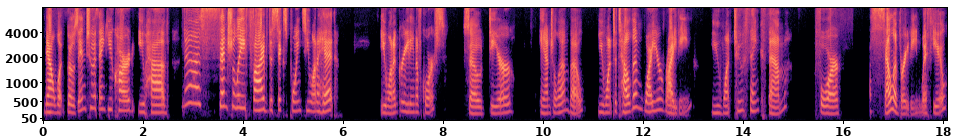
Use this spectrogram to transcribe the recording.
Now, what goes into a thank you card, you have essentially five to six points you want to hit. You want a greeting, of course. So, dear Angela and Bo, you want to tell them why you're writing. You want to thank them for celebrating with you.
